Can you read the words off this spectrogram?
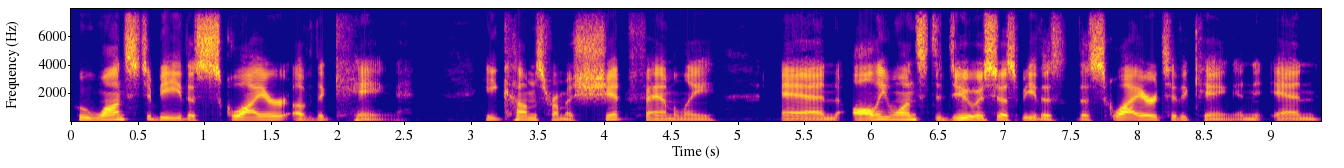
who wants to be the squire of the king. He comes from a shit family, and all he wants to do is just be the the squire to the king. And and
